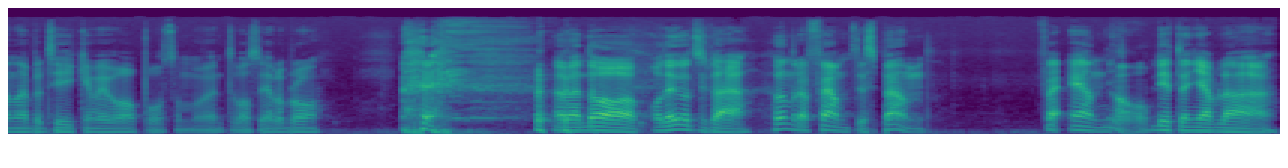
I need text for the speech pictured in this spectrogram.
den här butiken vi var på som inte var så jävla bra. ja, men då, och det var typ såhär 150 spänn. För en Ja. liten jävla...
